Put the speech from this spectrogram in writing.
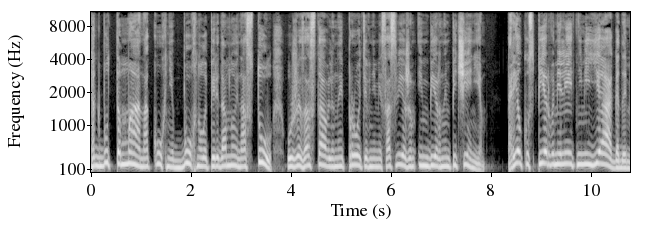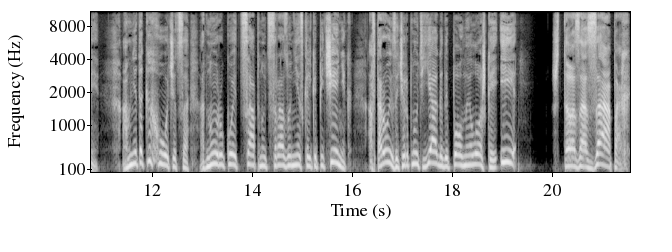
Как будто ма на кухне бухнула передо мной на стул, уже заставленный противнями со свежим имбирным печеньем. Тарелку с первыми летними ягодами — а мне так и хочется одной рукой цапнуть сразу несколько печенек, а второй зачерпнуть ягоды полной ложкой и... «Что за запах?»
